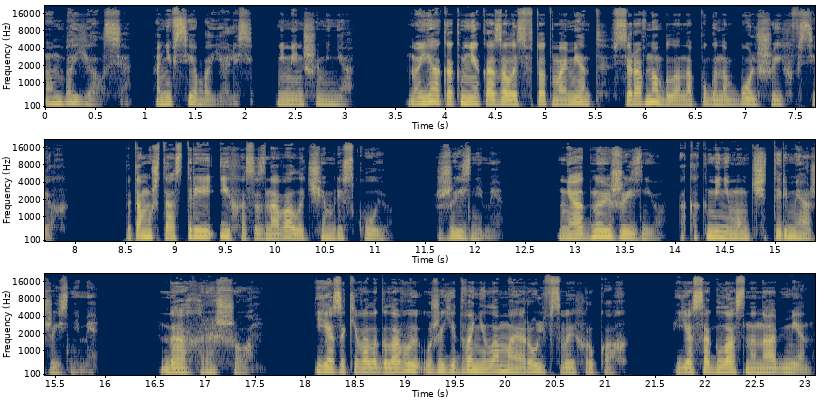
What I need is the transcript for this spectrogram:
Он боялся. Они все боялись, не меньше меня. Но я, как мне казалось в тот момент, все равно была напугана больше их всех. Потому что острее их осознавала, чем рискую. Жизнями. Не одной жизнью, а как минимум четырьмя жизнями. Да, хорошо. Я закивала головой, уже едва не ломая руль в своих руках. Я согласна на обмен.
